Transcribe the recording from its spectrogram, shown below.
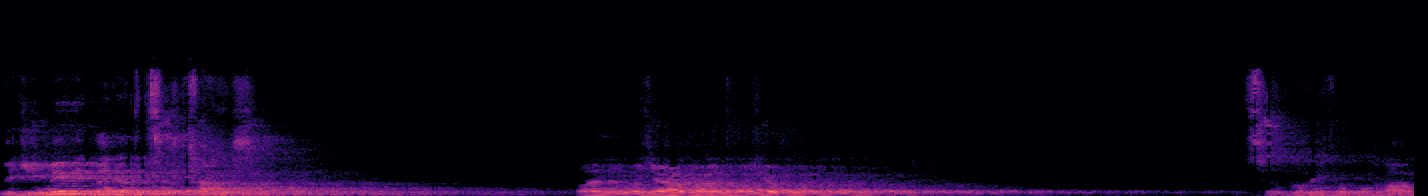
Відійми від мене цю чашу. Але не моя, але твоя воля. Цілковито поклав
